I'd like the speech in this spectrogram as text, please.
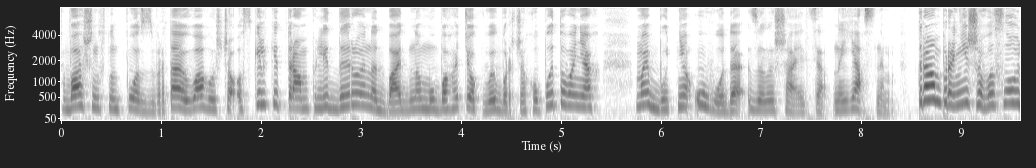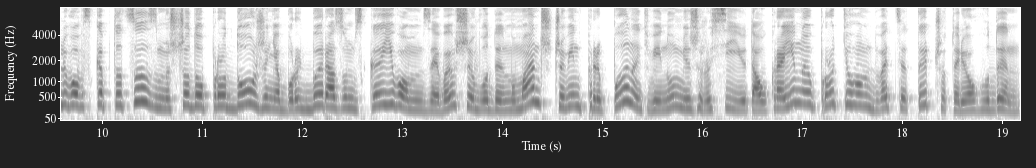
Вашингтон Пост звертає увагу, що оскільки Трамп лідирує над Байденом у багатьох виборчих опитуваннях, майбутня угода залишається неясним. Трамп раніше висловлював скептицизм щодо продовження боротьби разом з Києвом, заявивши в один момент, що він припинить війну між Росією та Україною протягом 24 годин.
